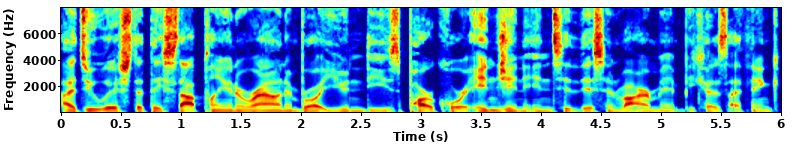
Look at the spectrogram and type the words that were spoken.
I do wish that they stopped playing around and brought Unity's parkour engine into this environment because I think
